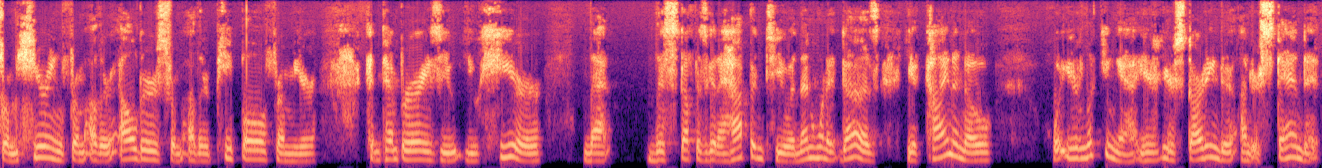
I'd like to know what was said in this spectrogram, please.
from hearing from other elders, from other people, from your contemporaries, you you hear that this stuff is going to happen to you. And then when it does, you kind of know what you're looking at. You're, you're starting to understand it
